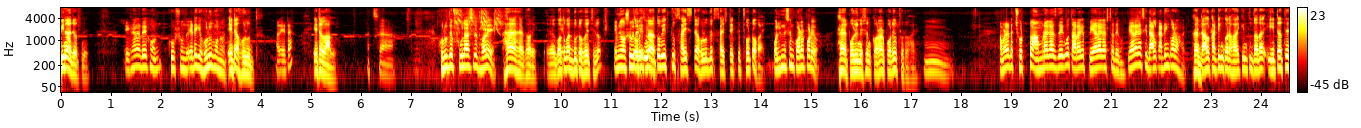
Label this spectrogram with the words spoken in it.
বিনা যত্নে। এখানে দেখুন খুব সুন্দর এটা কি হলুদ মনে হচ্ছে? এটা হলুদ। আর এটা? এটা লাল। আচ্ছা হলুদে ফুল আসলে ধরে? হ্যাঁ হ্যাঁ ধরে। গতবার দুটো হয়েছিল। এমনি অসুবিধা না তবে একটু সাইজটা হলুদের সাইজটা একটু ছোট হয়। পলিনেশন করার পরেও? হ্যাঁ পলিনেশন করার পরেও ছোট হয়। হুম। আমরা একটা ছোট্ট আমড়া গাছ দেখব তার আগে পেয়ারা গাছটা দেখুন। পেয়ারা গাছ কি ডাল কাটিং করা হয়? হ্যাঁ ডাল কাটিং করা হয় কিন্তু দাদা এটাতে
